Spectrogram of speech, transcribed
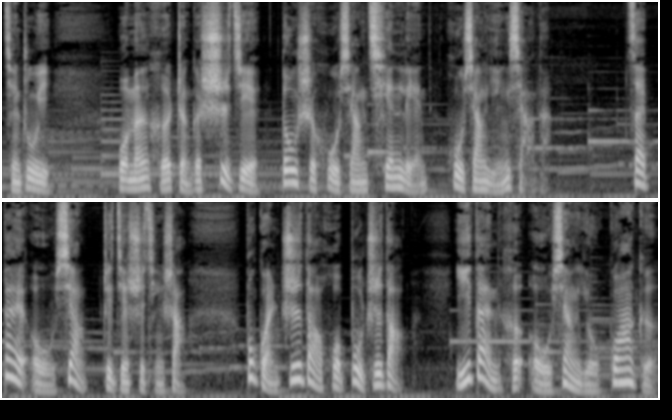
请注意，我们和整个世界都是互相牵连、互相影响的。在拜偶像这件事情上，不管知道或不知道。一旦和偶像有瓜葛，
